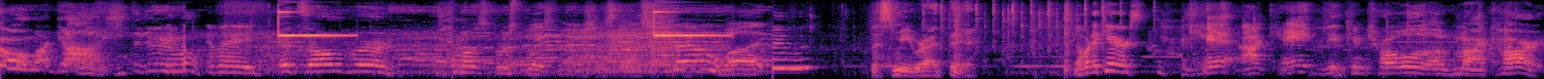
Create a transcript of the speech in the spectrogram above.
Oh my gosh! If I It's over! Most first place finishes though. so what? That's me right there. Nobody cares. I can't. I can't get control of my cart.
